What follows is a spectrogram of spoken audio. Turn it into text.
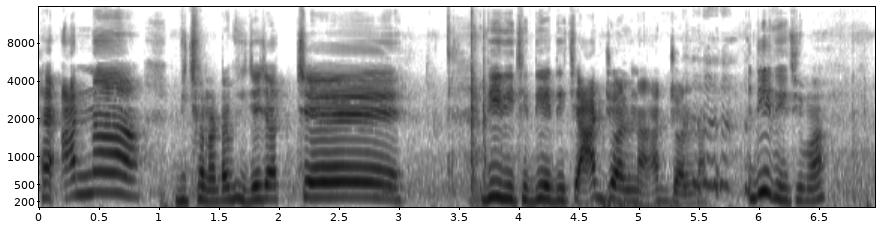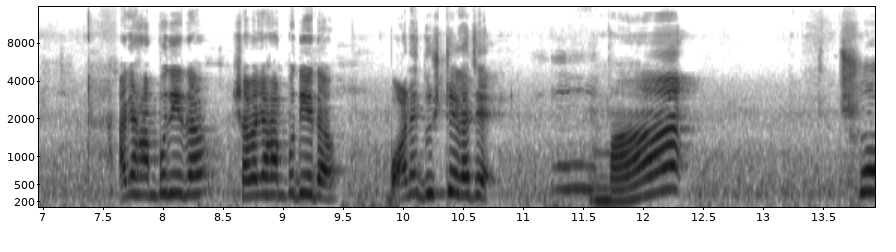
হ্যাঁ আর না বিছানাটা ভিজে যাচ্ছে। দিয়ে দিচ্ছি দিয়ে দিচ্ছি আর জল না, আর জল না। দিয়ে দিয়েছি, মা। আগে হাম্পু দিয়ে দাও, সবাইকে হাম্পু দিয়ে দাও। অনেক দুষ্ট হয়ে গেছে। মা! ছো।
